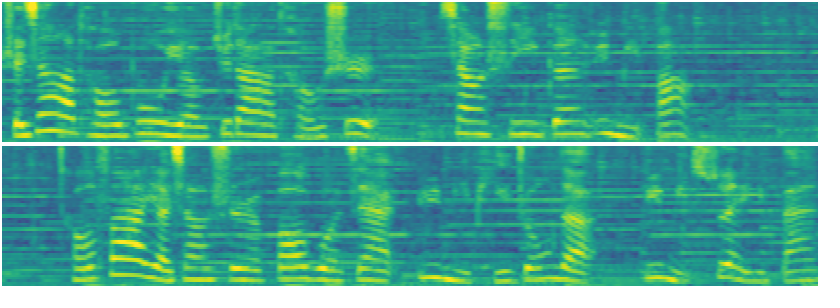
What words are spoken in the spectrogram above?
神像的头部有巨大的头饰，像是一根玉米棒，头发也像是包裹在玉米皮中的玉米穗一般。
